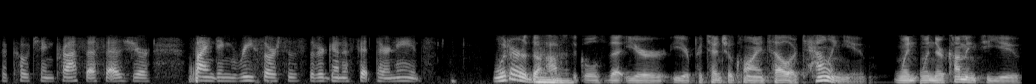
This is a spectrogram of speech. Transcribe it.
the coaching process as you're finding resources that are going to fit their needs. What are the mm-hmm. obstacles that your your potential clientele are telling you when when they're coming to you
